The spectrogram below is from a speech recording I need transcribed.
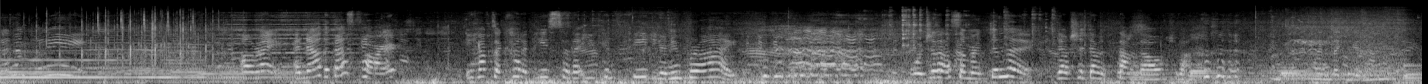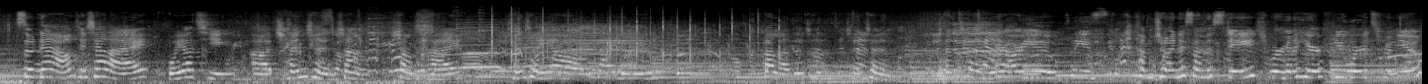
掌声鼓励。All right, and now the best part. You have to cut a piece so that you can feed your new bride. 我知道 Summer 真的要吃蛋蛋糕是吧？So now， 接下来我要请啊晨晨上上台，晨晨要加油。大佬的晨晨晨晨晨，Where are you? Please come join us on the stage. We're going to hear a few words from you.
